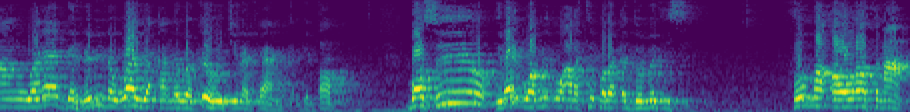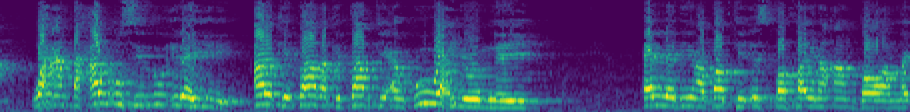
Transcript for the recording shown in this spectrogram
أن وناق الربين وايقانا وكهوجنا فهم كتاب بصير إلهي ومدح وعركتب ضبال الدومديس ثم أورثنا وحن بحل أسنو إلهي الكتاب كتابك أنكو وحيوني الذين ضدك اصطفينا أن دورني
